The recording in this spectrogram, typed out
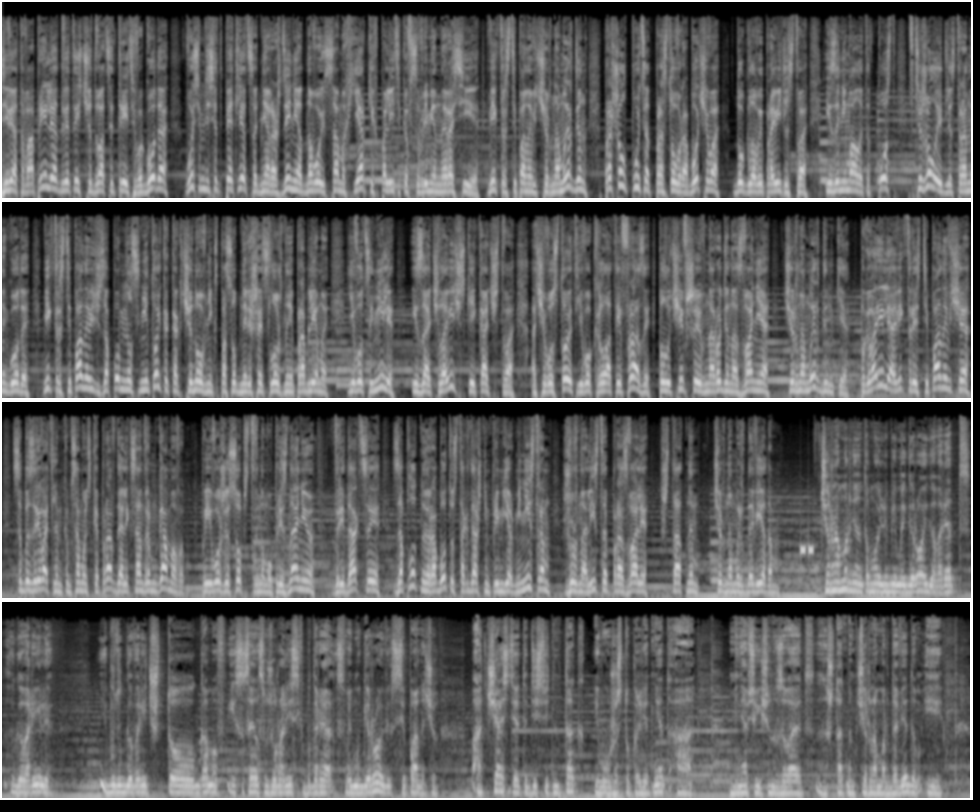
9 апреля 2023 года 85 лет со дня рождения одного из самых ярких политиков современной России. Виктор Степанович Черномырдин прошел путь от простого рабочего до главы правительства и занимал этот пост в тяжелые для страны годы. Виктор Степанович запомнился не только как чиновник, способный решать сложные проблемы. Его ценили и за человеческие качества, а чего стоят его крылатые фразы, получившие в народе название «Черномырдинки». Поговорили о Викторе Степановиче с обозревателем обозревателем «Комсомольской правды» Александром Гамовым. По его же собственному признанию, в редакции за плотную работу с тогдашним премьер-министром журналиста прозвали штатным черномырдоведом. Черномырдин – это мой любимый герой, говорят, говорили и будут говорить, что Гамов и состоялся в журналистике благодаря своему герою Виктору Степановичу. Отчасти это действительно так, его уже столько лет нет, а меня все еще называют штатным черномордоведом, и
